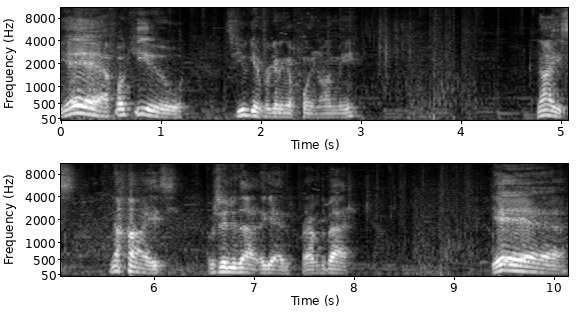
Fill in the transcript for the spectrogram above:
Yeah, fuck you. So you get for getting a point on me. Nice. Nice. I'm just gonna do that again, right off the bat. Yeah!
